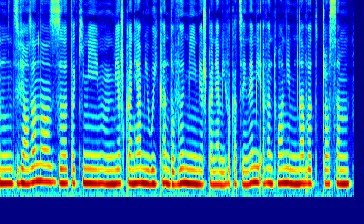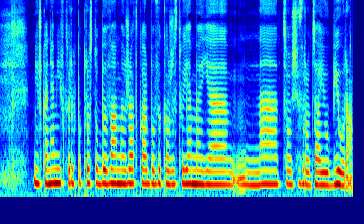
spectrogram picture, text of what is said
mm, związana z takimi mieszkaniami weekendowymi, mieszkaniami wakacyjnymi, ewentualnie nawet czasem mieszkaniami, w których po prostu bywamy rzadko albo wykorzystujemy je na coś w rodzaju biura.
